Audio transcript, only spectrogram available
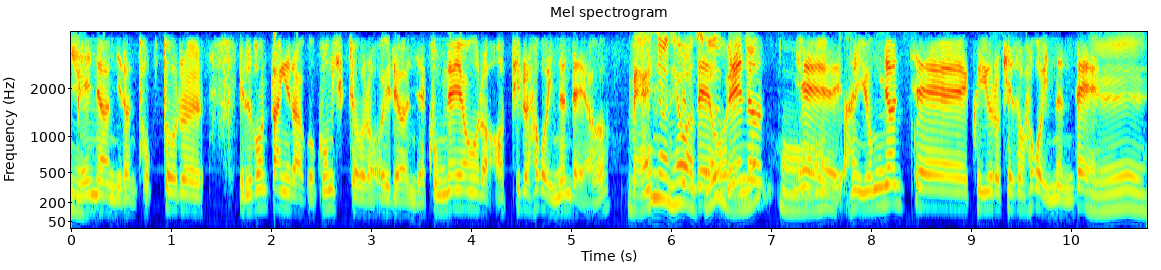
예. 매년 이런 독도를 일본 땅이라고 공식적으로 오히려 이제 국내용으로 어필을 하고 있는데요. 매년 해왔어요. 올해는 어. 예한 6년째 그 이후로 계속 하고 있는데, 예.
